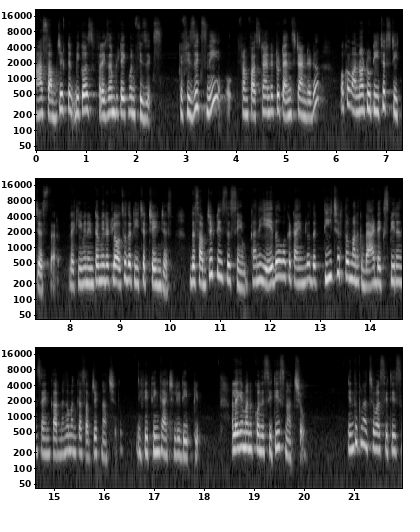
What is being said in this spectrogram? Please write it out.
ఆ subject because for example take one physics ఫిజిక్స్ని from first standard to tenth standard ఒక one or two teachers teach చేస్తారు. లైక్ ఈవెన్ ఇంటర్మీడియట్లో also the teacher changes the subject is the same కానీ ఏదో ఒక టైంలో ద టీచర్తో మనకు బ్యాడ్ ఎక్స్పీరియన్స్ అయిన కారణంగా మనకు ఆ సబ్జెక్ట్ నచ్చదు. If you think actually deeply అలాగే మనకు కొన్ని సిటీస్ నచ్చవు. ఎందుకు నచ్చవు ఆ cities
